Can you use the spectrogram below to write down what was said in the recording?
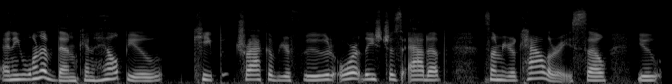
any one of them can help you keep track of your food or at least just add up some of your calories. So you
